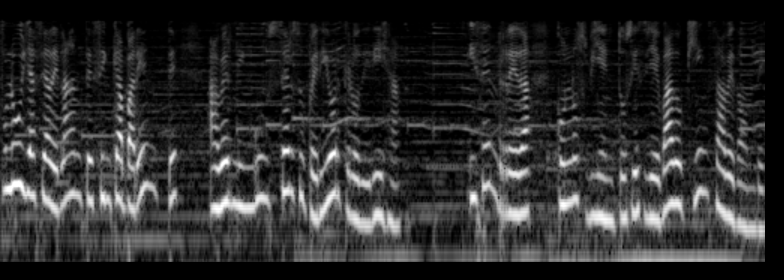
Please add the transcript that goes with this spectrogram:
fluye hacia adelante sin que aparente haber ningún ser superior que lo dirija y se enreda con los vientos y es llevado quién sabe dónde.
